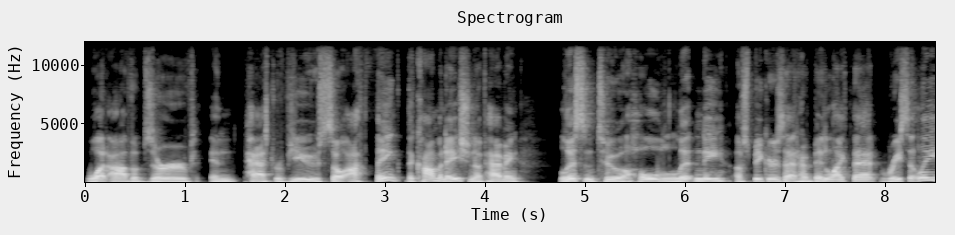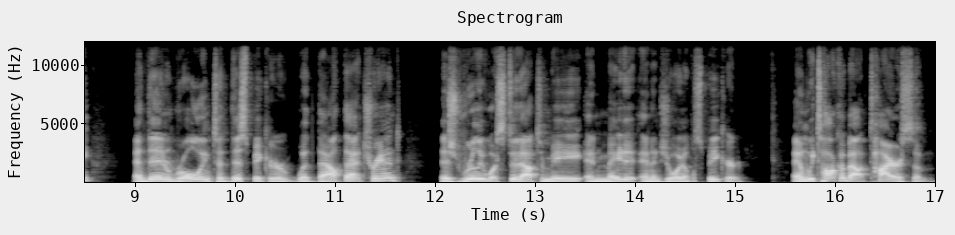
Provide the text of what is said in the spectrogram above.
what I've observed in past reviews. So I think the combination of having listened to a whole litany of speakers that have been like that recently and then rolling to this speaker without that trend is really what stood out to me and made it an enjoyable speaker. And we talk about tiresome,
